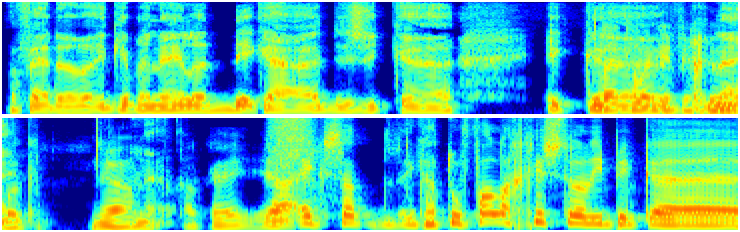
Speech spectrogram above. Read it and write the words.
Maar verder, ik heb een hele dikke huid. Dus ik... Uh, ik Letterlijk en figuurlijk. Ja, oké. Ja, ik, zat, ik had toevallig gisteren liep ik eh,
